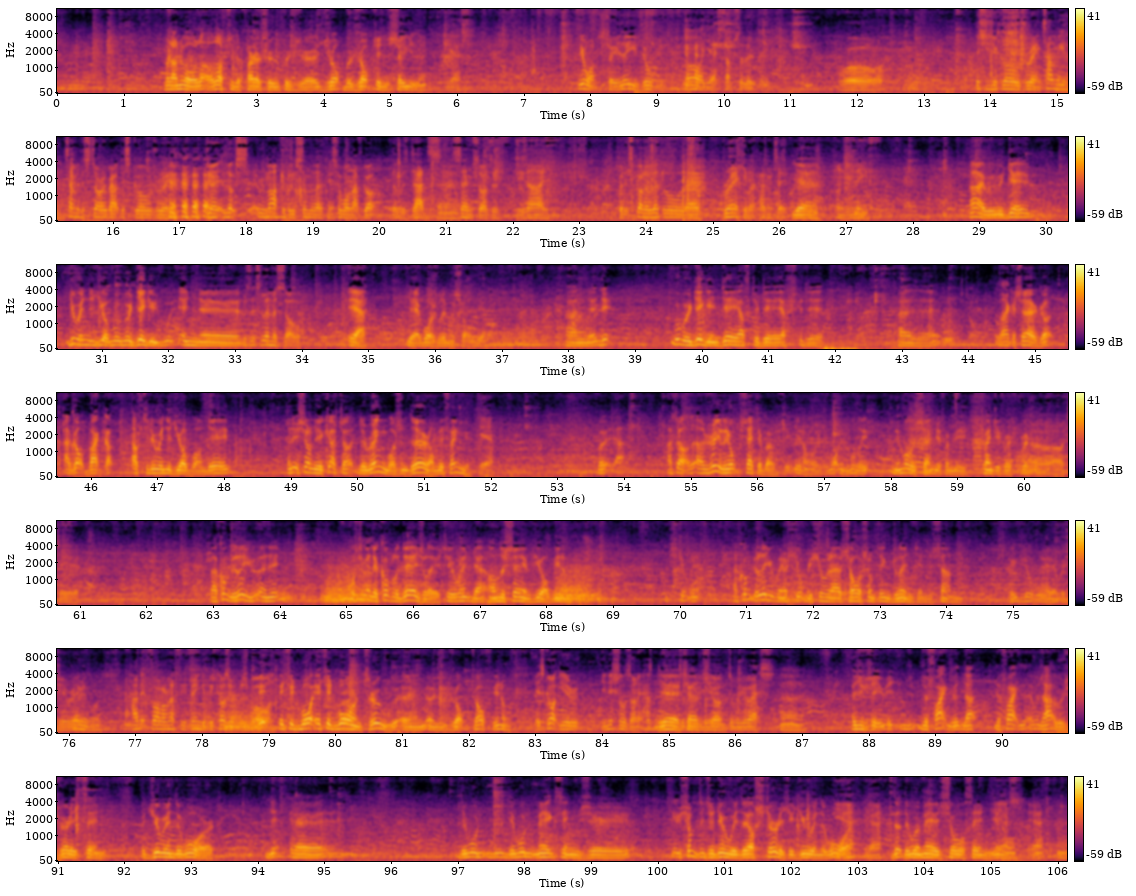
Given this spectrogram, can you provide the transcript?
But I know a lot, a lot of the paratroopers uh, dropped, were dropped in the sea then. Yes. You want to see these, don't you? Oh yes, absolutely. Whoa. This is your gold ring. Tell me, tell me the story about this gold ring. you know, it looks remarkably similar to one I've got that was Dad's. Same sort of design, but it's got a little uh, break in it, hasn't it? Yeah. Underneath. Aye, we were uh, doing the job. We were digging in. Uh, Was this Limassol? yeah, yeah, it was Limassol. Yeah, and uh, we were digging day after day after day, and uh, like I say, I got I got back up after doing the job one day, and it suddenly I thought the ring wasn't there on my finger. Yeah. But I, I thought I was really upset about it. You know, it what my mother, my mother sent me for my twenty-first birthday. Oh dear. I couldn't believe, it, and it must have been a couple of days later. I went down on the same job. You know, It I couldn't believe it when I struck my shoe and I saw something glint in the sand. Picked it up. And it was your ring. it was. Had it fallen off your finger because it was worn? It, it had wo- it had worn through and, and dropped off. You know. It's got your initials on it, hasn't it? Yeah, it W, has, yeah. WS. Uh, as you can see, it, the fact that, that the fact that that was very thin during the war, uh, they wouldn't they, they wouldn't make things. Uh, it was something to do with the austerity during the war Yeah, yeah. that they were made so thin. You yes, know, yeah. Yeah.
